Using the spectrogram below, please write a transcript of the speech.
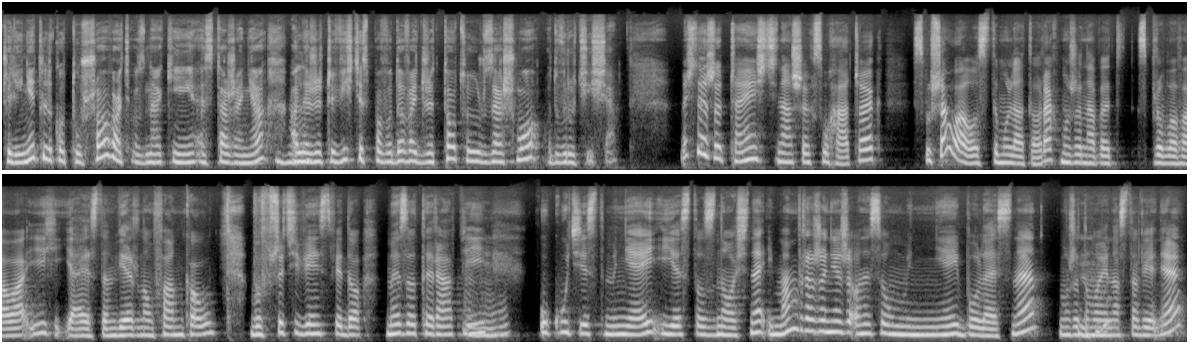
czyli nie tylko tuszować oznaki starzenia, mhm. ale rzeczywiście spowodować, że to, co już zaszło, odwróci się. Myślę, że część naszych słuchaczek słyszała o stymulatorach, może nawet spróbowała ich. Ja jestem wierną fanką, bo w przeciwieństwie do mezoterapii, mhm. ukłuć jest mniej i jest to znośne, i mam wrażenie, że one są mniej bolesne. Może to mhm. moje nastawienie.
